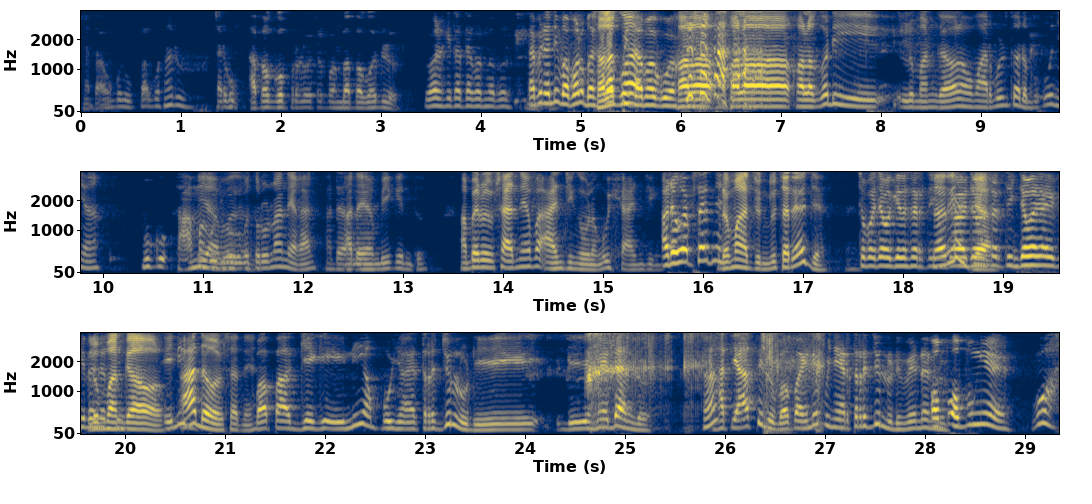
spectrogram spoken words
Nggak tahu gue lupa gue. Aduh. Ntar gua, apa gue perlu telepon bapak gue dulu? Boleh kita telepon bapak lu. Tapi nanti bapak lu bahas Soalnya gua- sama gua. Kalau kalau kalau gua di Luman Gaul sama Marbun itu ada bukunya. Buku. Sama iya, gua buku juga. keturunan ya kan? Ada. Ada yang bikin tuh. Sampai websitenya apa anjing gua bilang, "Wih, anjing." Ada websitenya. Udah maju, lu cari aja. Coba coba kita searching. Cari coba, aja. coba searching. Coba ya kita Luman searching. Gaul. Ini- ada websitenya. Bapak GG ini yang punya air terjun lu di di Medan lu. Hah? Hati-hati lu, bapak ini punya air terjun lu di Medan. Op lu. opungnya. Wah,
